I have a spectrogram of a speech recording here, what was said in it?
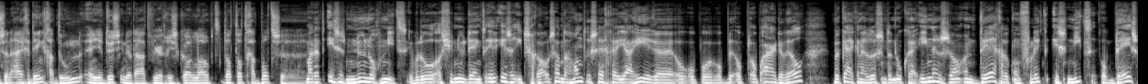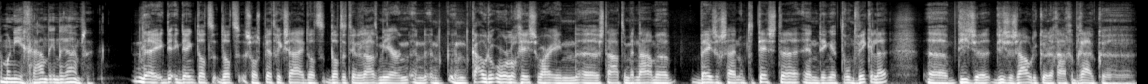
zijn eigen ding gaat doen... en je dus inderdaad weer het risico loopt dat dat gaat botsen. Maar dat is het nu nog niet. Ik bedoel, als je nu denkt, is er iets groots aan de hand? Ik zeg, ja, hier uh, op, op, op, op aarde wel. We kijken naar Rusland en Oekraïne. Zo'n dergelijk conflict is niet op deze manier gaande in de ruimte. Nee, ik, ik, denk dat, dat, zoals Patrick zei, dat, dat het inderdaad meer een, een, een koude oorlog is. waarin uh, staten met name bezig zijn om te testen en dingen te ontwikkelen. Uh, die, ze, die ze zouden kunnen gaan gebruiken.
